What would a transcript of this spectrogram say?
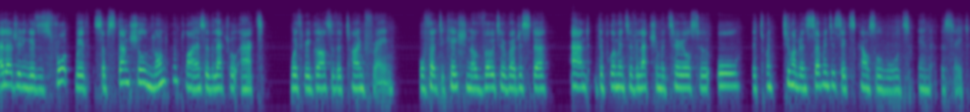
alleging it is fraught with substantial non-compliance with the Electoral Act with regard to the time frame, authentication of voter register, and deployment of election materials to all the 276 council wards in the state.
